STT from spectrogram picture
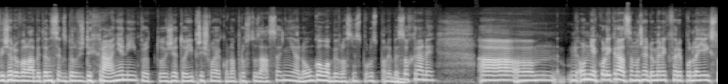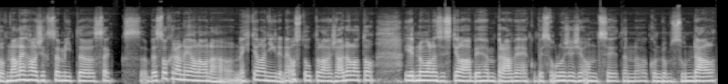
vyžadovala, aby ten sex byl vždy chráněný, protože to jí přišlo jako naprosto zásadní a no-go, aby vlastně spolu spali bez hmm. ochrany. A um, on několikrát, samozřejmě Dominik Ferry podle jejich slov naléhal, že chce mít uh, sex bez ochrany, ale ona nechtěla, nikdy neostoupila, žádala to. Jednou ale zjistila během právě jakoby soulože, že on si ten kondom sundal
